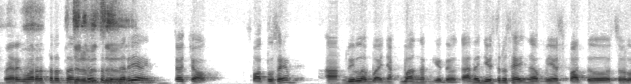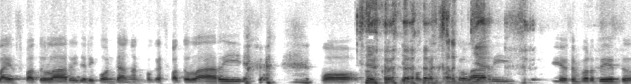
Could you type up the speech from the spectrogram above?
merek-merek tertentu betul, betul. sebenarnya yang cocok. Sepatu saya alhamdulillah banyak banget gitu. Karena justru saya nggak punya sepatu selain sepatu lari. Jadi kondangan pakai sepatu lari, mau kerja pakai sepatu lari. Ya seperti itu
